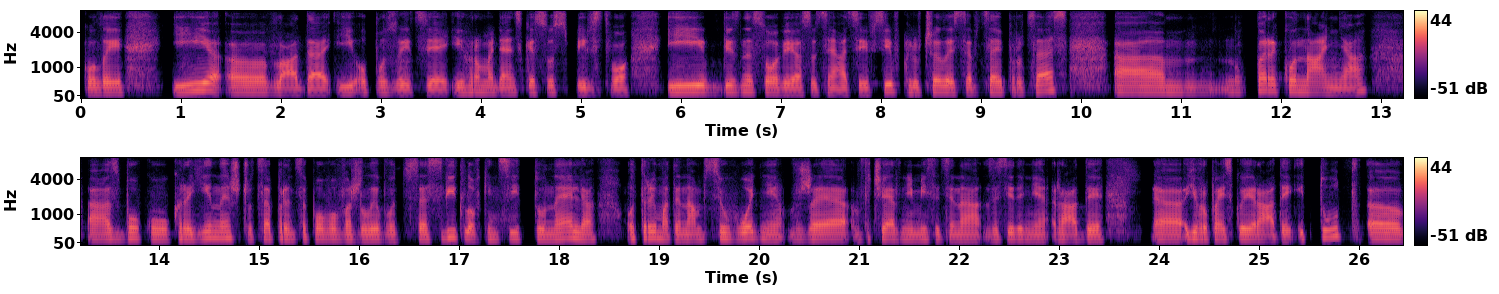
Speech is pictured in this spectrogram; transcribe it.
коли і е, влада, і опозиція, і громадянське суспільство, і бізнесові асоціації всі включилися в цей процес е, ну, переконання е, з боку України, що це принципово важливо. Це світло в кінці тунеля отримати нам сьогодні, вже в червні місяці, на засіданні ради е, Європейської ради, і тут. Е,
